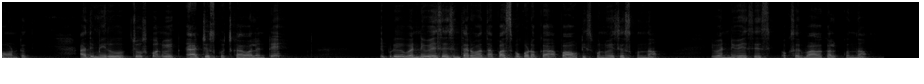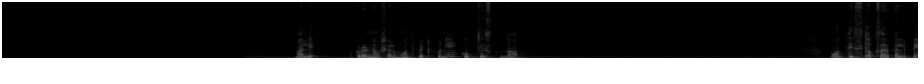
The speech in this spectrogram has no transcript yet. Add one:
బాగుంటుంది. అది మీరు చూసుకొని యాడ్ చేసుకోవచ్చు కావాలంటే. ఇప్పుడు ఇవన్నీ వేసేసిన తర్వాత పసుపు కూడా ఒక పావు టీ స్పూన్ వేసేసుకుందాం. ఇవన్నీ వేసేసి ఒకసారి బాగా కలుపుకుందాం. మళ్ళీ ఒక రెండు నిమిషాలు మూత పెట్టుకొని కుక్ చేసుకుందాం. మూత తీసి ఒకసారి కలిపి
